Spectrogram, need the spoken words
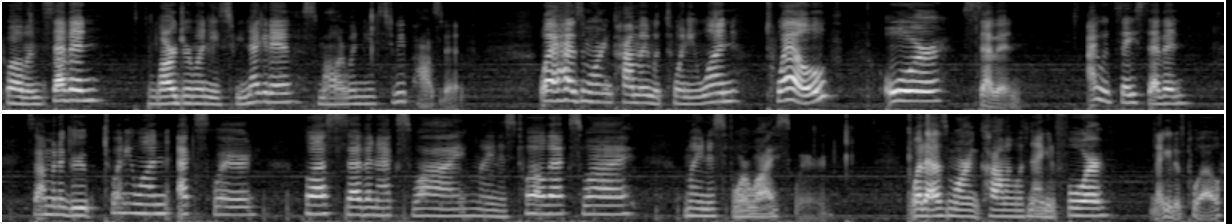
12 and 7. Larger one needs to be negative. Smaller one needs to be positive. What has more in common with 21, 12, or 7? I would say 7. So I'm going to group 21x squared plus 7xy minus 12xy minus 4y squared. What has more in common with negative 4? Negative 12.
